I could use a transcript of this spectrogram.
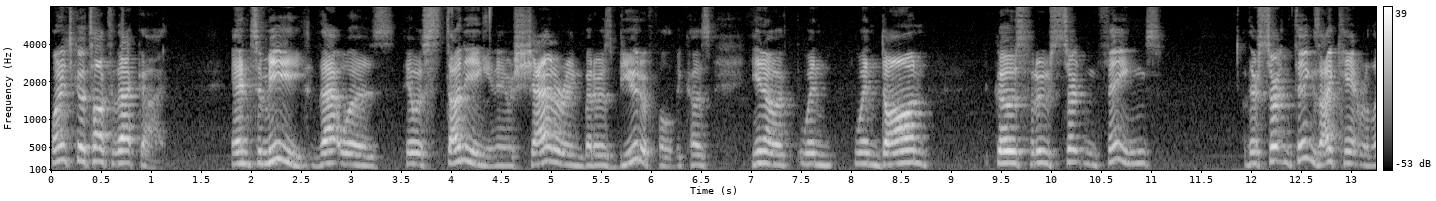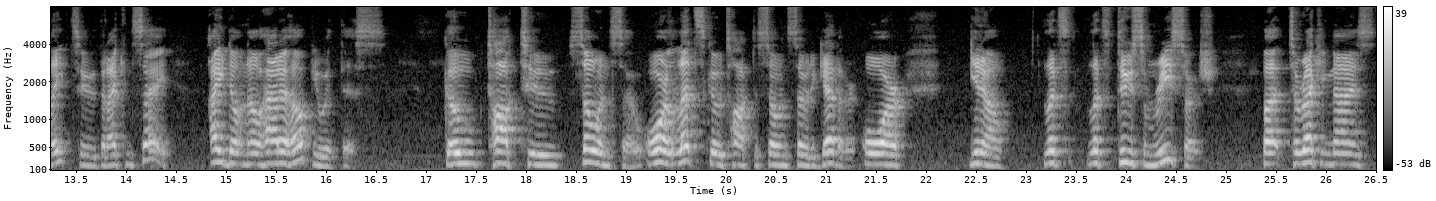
Why don't you go talk to that guy? And to me, that was it was stunning and it was shattering, but it was beautiful because you know when when Dawn goes through certain things, there's certain things I can't relate to that I can say, I don't know how to help you with this. Go talk to so and so, or let's go talk to so and so together, or you know, let's let's do some research but to recognize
